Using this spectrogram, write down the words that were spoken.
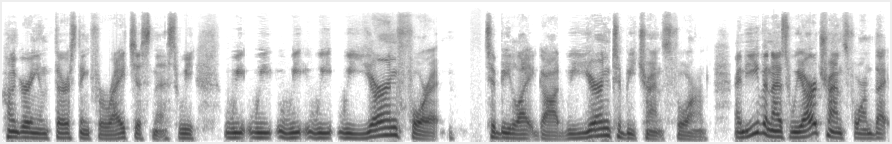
hungering and thirsting for righteousness. We we we we we, we yearn for it to be like god. We yearn to be transformed. And even as we are transformed that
